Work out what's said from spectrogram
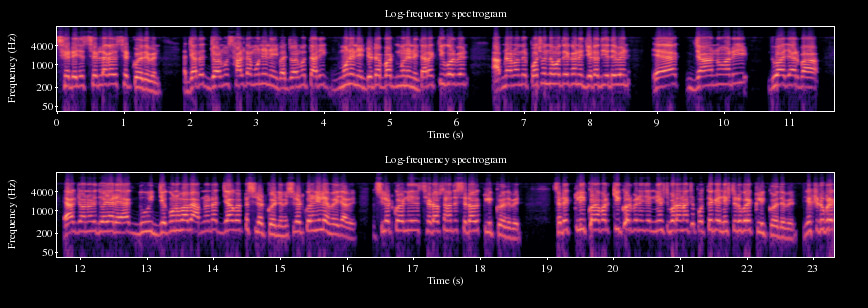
সেট এই যে সেট লাগাতে সেট করে দেবেন। আর যাদের জন্ম সালটা মনে নেই বা জন্ম তারিখ মনে নেই ডেট অফ বার্থ মনে নেই, তারা কি করবেন? আপনার আপনাদের পছন্দ মতো এখানে যেটা দিয়ে দেবেন, এক জানুয়ারি দু হাজার বা এক জানুয়ারি দু হাজার এক, দুই, যে কোনোভাবে আপনারা যা একটা সিলেক্ট করে নেবেন। সিলেক্ট করে নিলে হয়ে যাবে। সিলেক্ট করে নিয়ে সেট অপশন আছে সেটাকে ক্লিক করে দেবেন। সেটা ক্লিক করার পর কি করবেন? এই যে নেক্সট বাটন আছে, প্রত্যেকে নেক্সটের উপরে ক্লিক করে দেবেন। নেক্সটের উপরে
